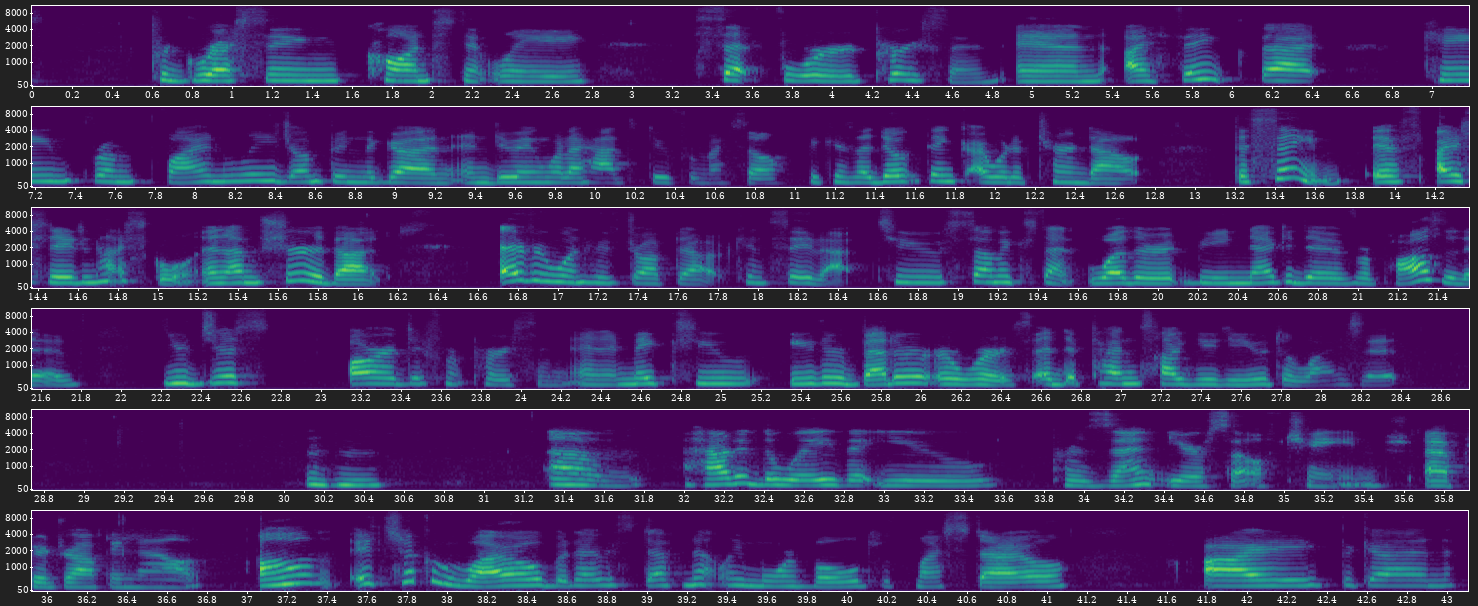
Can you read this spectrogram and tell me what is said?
progressing constantly, set forward person. And I think that came from finally jumping the gun and doing what I had to do for myself because I don't think I would have turned out the same if I stayed in high school. And I'm sure that everyone who's dropped out can say that to some extent, whether it be negative or positive. You just are a different person and it makes you either better or worse. It depends how you utilize it. Mhm. Um how did the way that you present yourself change after dropping out? Um, it took a while, but I was definitely more bold with my style. I began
